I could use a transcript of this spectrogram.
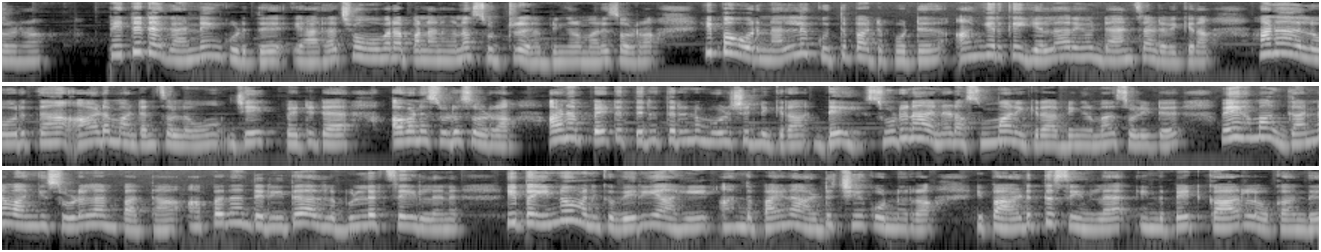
சொல்கிறான் பெட்டுட்ட கண்ணையும் கொடுத்து யாராச்சும் ஓவராக பண்ணானுங்கன்னா சுற்று அப்படிங்கிற மாதிரி சொல்கிறான் இப்போ ஒரு நல்ல குத்துப்பாட்டு போட்டு அங்கே இருக்க எல்லாரையும் டான்ஸ் ஆட வைக்கிறான். ஆனால் அதில் ஒருத்தன் ஆட மாட்டேன்னு சொல்லவும் ஜேக் பெட்டுட்ட அவனை சுட சொல்கிறான் ஆனால் பெட்டு திரு திருன்னு முழிச்சிட்டு நிற்கிறான் டேய் சுடுனா என்னடா சும்மா நிற்கிற அப்படிங்கிற மாதிரி சொல்லிட்டு வேகமாக கன்னை வாங்கி சுடலான்னு பார்த்தா அப்போ தான் தெரியுது அதில் புல்லட்ஸே இல்லைன்னு. இப்போ இன்னும் அவனுக்கு வெறியாகி அந்த பையனை அடிச்சே கொண்டுறான் இப்போ அடுத்த சீனில் இந்த பெட் காரில் உட்காந்து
